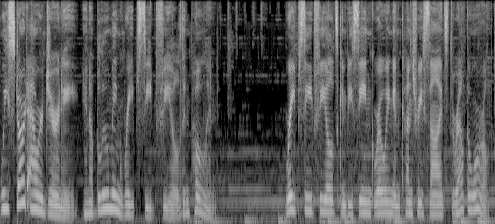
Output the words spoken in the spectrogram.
We start our journey in a blooming rapeseed field in Poland. Rapeseed fields can be seen growing in countrysides throughout the world.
